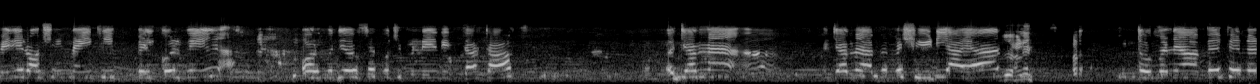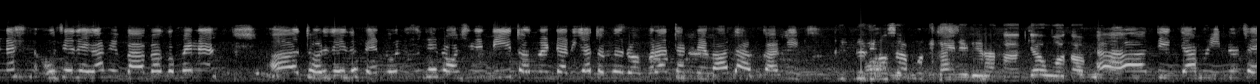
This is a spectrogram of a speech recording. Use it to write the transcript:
मेरी रोशनी नहीं थी बिल्कुल भी और मुझे उससे कुछ भी नहीं दिखता था। जब मैं जब मैं यहाँ पे मैं शीडी आया तो मैंने यहाँ पे फिर मैंने उसे देखा फिर बाबा को मैंने थोड़ी देर तो फिर उन्होंने मुझे रोशनी दी तो मैं डर गया तो मैं रो पड़ा धन्यवाद आपका भी कितने दिनों से आपको दिखाई नहीं दे रहा था क्या हुआ था आपको तीन चार महीनों से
